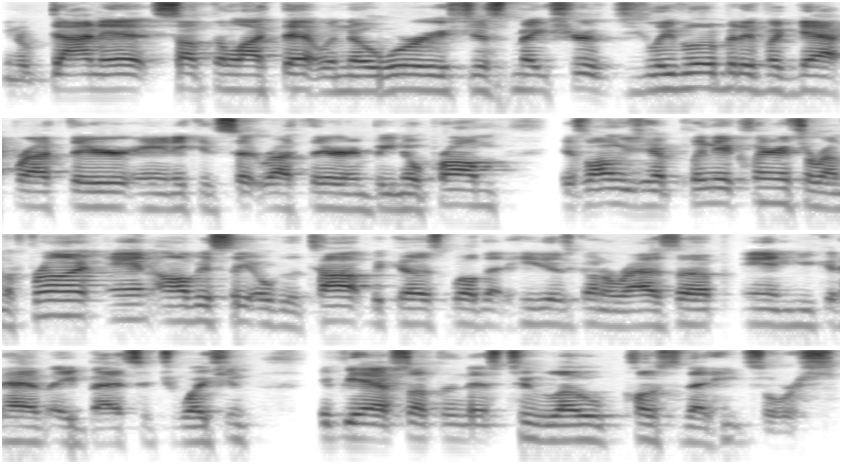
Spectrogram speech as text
you know, dinette, something like that with no worries. Just make sure that you leave a little bit of a gap right there and it can sit right there and be no problem as long as you have plenty of clearance around the front and obviously over the top because, well, that heat is going to rise up and you could have a bad situation if you have something that's too low close to that heat source.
